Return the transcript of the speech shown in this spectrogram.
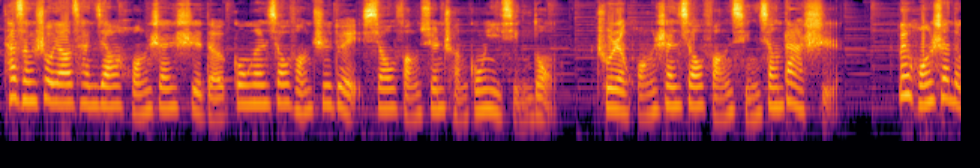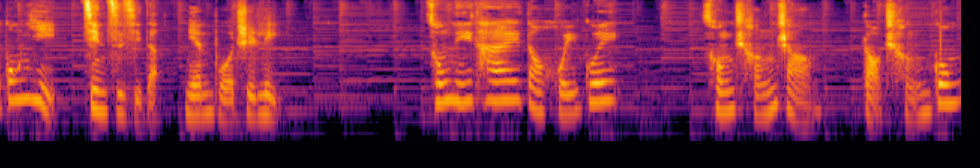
他曾受邀参加黄山市的公安消防支队消防宣传公益行动，出任黄山消防形象大使，为黄山的公益尽自己的绵薄之力。从离开到回归，从成长到成功，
